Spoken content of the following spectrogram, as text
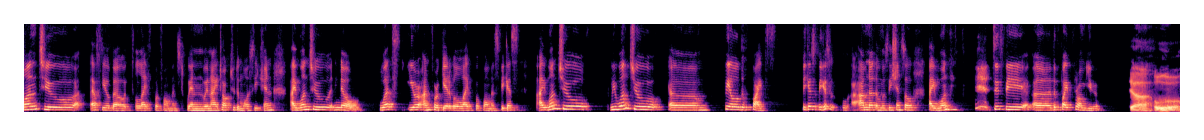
want to ask you about live performance. When when I talk to the musician, I want to know what's your unforgettable live performance because I want to we want to um, feel the vibes because because I'm not a musician, so I want to see uh, the fight from you. Yeah. Oh,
